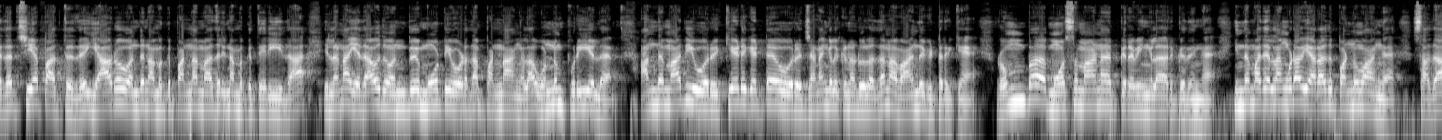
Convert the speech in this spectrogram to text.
எதர்ச்சியாக பார்த்தது யாரோ வந்து நமக்கு பண்ண மாதிரி நமக்கு தெரியுதா? இல்லைனா ஏதாவது வந்து மோட்டிவோட தான் பண்ணாங்களா? ஒன்றும் புரியல. அந்த மாதிரி ஒரு கேடு கெட்ட ஒரு ஜனங்களுக்கு நடுவில் தான் நான் வாழ்ந்துக்கிட்டு இருக்கேன். ரொம்ப மோசமான பிறவிங்களா இருக்குதுங்க. இந்த மாதிரி எல்லாம் கூட யாராவது பண்ணுவாங்க. சதா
